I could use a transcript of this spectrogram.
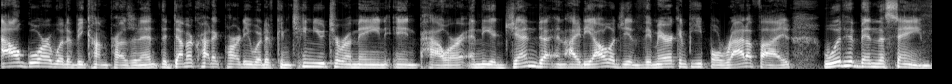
Al Gore would have become president, the Democratic Party would have continued to remain in power, and the agenda and ideology that the American people ratified would have been the same.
